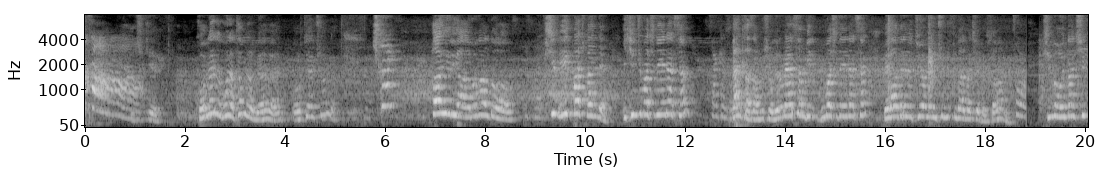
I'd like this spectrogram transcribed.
atar. 3-2. Kornerde gol atamıyorum ya ben. Ortaya açıyorum da. Çıkar. Hayır ya Ronaldo. Şimdi ilk maç bende. İkinci maçı da yenersem Sen kazan. ben kazanmış oluyorum. Eğer sen bir, bu maçı da yenersen berabere bitiyor ve üçüncü final maçı yapıyoruz tamam mı? Tamam. Şimdi oyundan çık.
